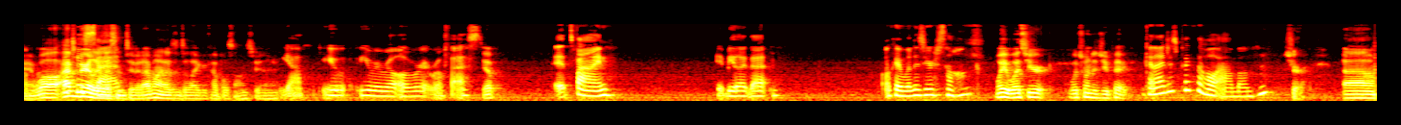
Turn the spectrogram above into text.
okay. album, Well, I've barely sad. listened to it. I've only listened to like a couple songs there. Yeah, you you were real over it real fast. Yep. It's fine. It'd be like that. Okay, what is your song? Wait, what's your? Which one did you pick? Can I just pick the whole album? Sure. Um,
